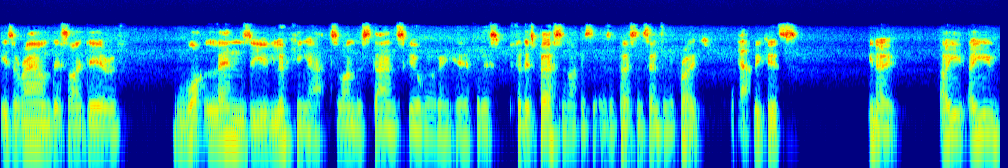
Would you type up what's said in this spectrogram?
is around this idea of what lens are you looking at to understand skill building here for this for this person, like as, as a person centered approach. Yeah. Because you know are you are you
